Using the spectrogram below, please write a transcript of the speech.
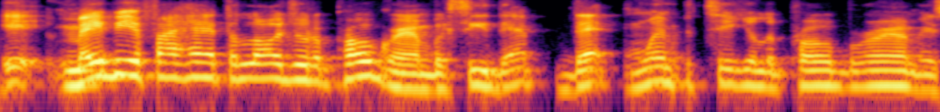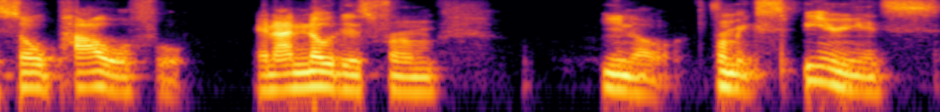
It maybe if I had the large order program, but see that that one particular program is so powerful. And I know this from you know, from experience,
